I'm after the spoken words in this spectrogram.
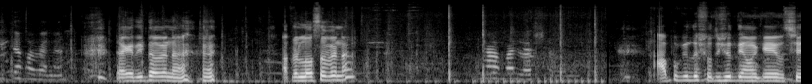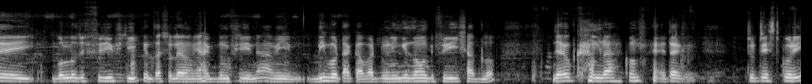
দিতে হবে না। টাকা দিতে হবে না? আপনার লস হবে না? না আমার লস হবে না। আপু কিন্তু সত্যি সত্যি আমাকে হচ্ছে এই বলল যে ফ্রি ফ্রি কিন্তু আসলে আমি একদম ফ্রি না। আমি দিব টাকা বাট উনি কিন্তু আমাকে ফ্রি সাধলো। যাই হোক আমরা এখন এটা একটু টেস্ট করি।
